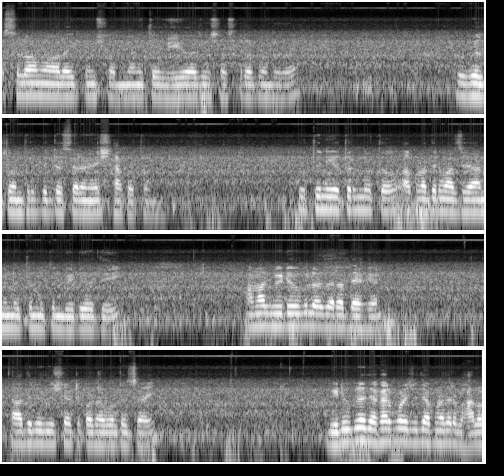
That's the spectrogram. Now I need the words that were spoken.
আসসালামু আলাইকুম সম্মানিত ভিউয়ার্স ও সাবস্ক্রাইব বন্ধুরা। গুগল তন্ত্রবিদ্যা চ্যানেলে স্বাগতম। প্রতিনিয়তর মতো আপনাদের মাঝে আমি নতুন নতুন ভিডিও দিই। আমার ভিডিওগুলো যারা দেখেন, তাদের উদ্দেশ্যে একটা কথা বলতে চাই। ভিডিওগুলো দেখার পরে যদি আপনাদের ভালো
